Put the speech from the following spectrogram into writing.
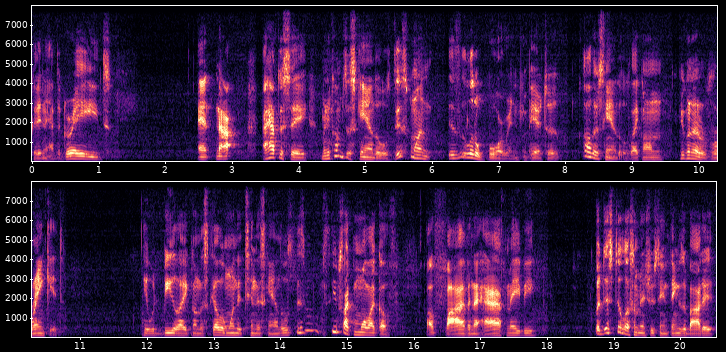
they didn't have the grades. And now, I have to say, when it comes to scandals, this one is a little boring compared to other scandals. Like on, if you're gonna rank it, it would be like on the scale of one to ten, the scandals. This seems like more like a, a five and a half maybe. But there still are some interesting things about it,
